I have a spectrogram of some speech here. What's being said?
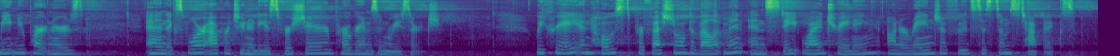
meet new partners, and explore opportunities for shared programs and research. We create and host professional development and statewide training on a range of food systems topics.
